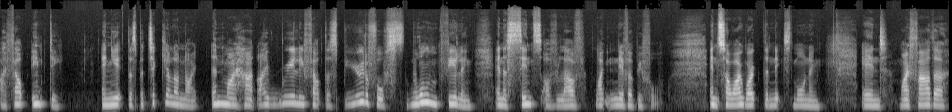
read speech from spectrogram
I felt empty. And yet, this particular night, in my heart, I really felt this beautiful, warm feeling and a sense of love like never before. And so I woke the next morning, and my father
